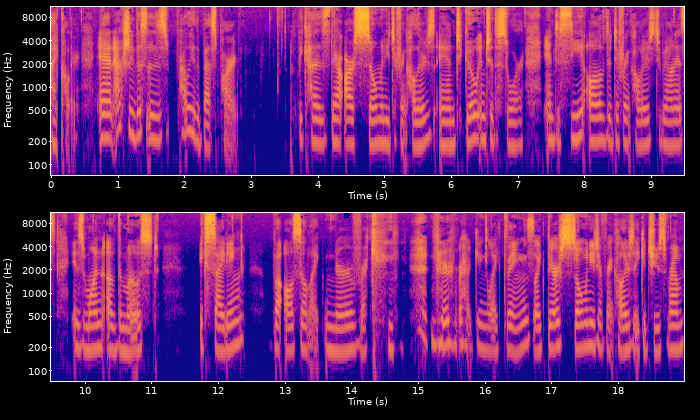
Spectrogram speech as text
eye color. And actually, this is probably the best part because there are so many different colors and to go into the store and to see all of the different colors to be honest is one of the most exciting but also like nerve wracking, nerve wracking like things. Like there's so many different colors that you could choose from,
